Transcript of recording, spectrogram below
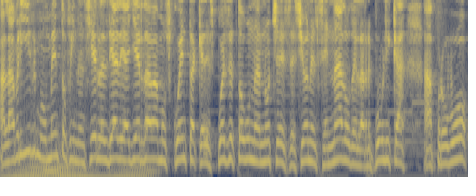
Al abrir Momento Financiero el día de ayer dábamos cuenta que después de toda una noche de sesión el Senado de la República aprobó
